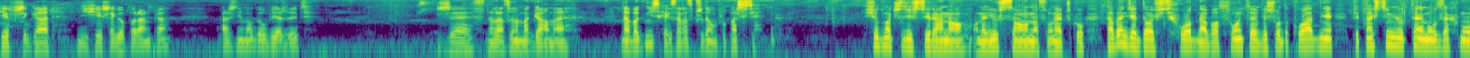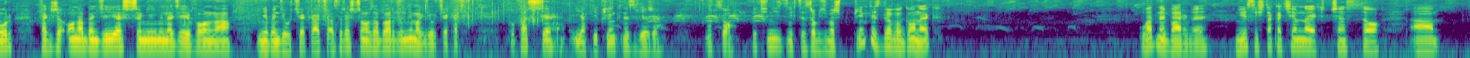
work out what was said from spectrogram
Pierwszy gad dzisiejszego poranka. Aż nie mogę uwierzyć, że znalazłem agamę na bagniskach zaraz przy domu. Popatrzcie. 7.30 rano, one już są na słoneczku. Ta będzie dość chłodna, bo słońce wyszło dokładnie 15 minut temu za chmur, także ona będzie jeszcze, miejmy nadzieję, wolna i nie będzie uciekać, a zresztą za bardzo nie ma gdzie uciekać. Popatrzcie, jakie piękne zwierzę. No co, ja ci nic nie chcę zrobić. Masz piękny, zdrowy ogonek, ładne barwy, nie jesteś taka ciemna, jak często a,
